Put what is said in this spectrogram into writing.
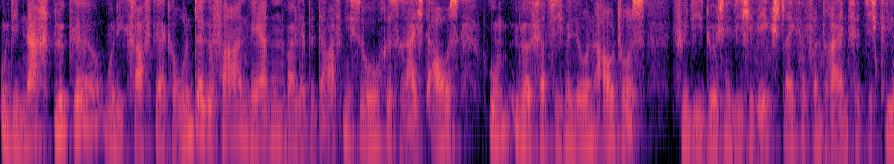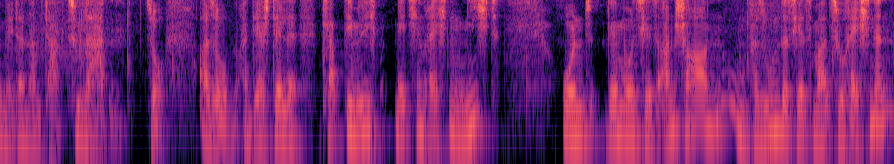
Und die Nachtlücke, wo die Kraftwerke runtergefahren werden, weil der Bedarf nicht so hoch ist, reicht aus, um über 40 Millionen Autos für die durchschnittliche Wegstrecke von 43 Kilometern am Tag zu laden. So, also an der Stelle klappt die Milchmädchenrechnung nicht. Und wenn wir uns jetzt anschauen und versuchen das jetzt mal zu rechnen,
